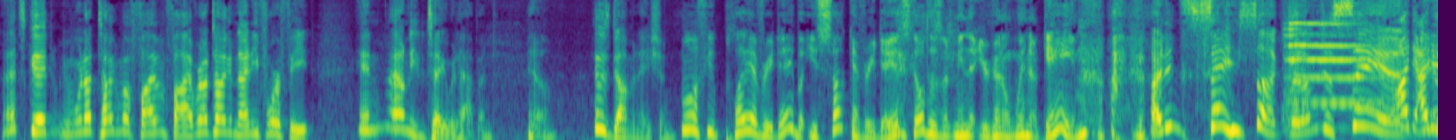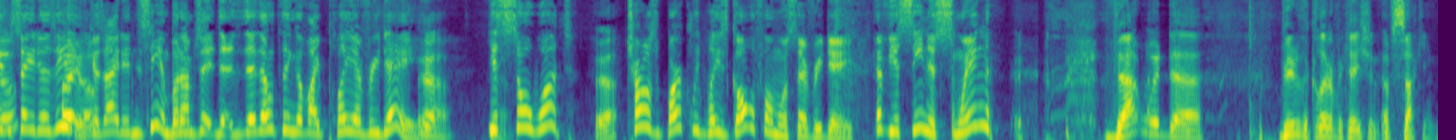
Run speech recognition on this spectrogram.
That's good. I mean, we're not talking about five and five. We're not talking ninety four feet. And I don't need to tell you what happened. You know, it was domination. Well, if you play every day, but you suck every day, it still doesn't mean that you're going to win a game. I didn't say he sucked, but I'm just saying. I, I didn't know? say it is I either because I didn't see him. But I'm saying the, the thing of I play every day. Yeah. Yeah, so what? Yeah. Charles Barkley plays golf almost every day. Have you seen his swing? That would uh, be the clarification of sucking.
